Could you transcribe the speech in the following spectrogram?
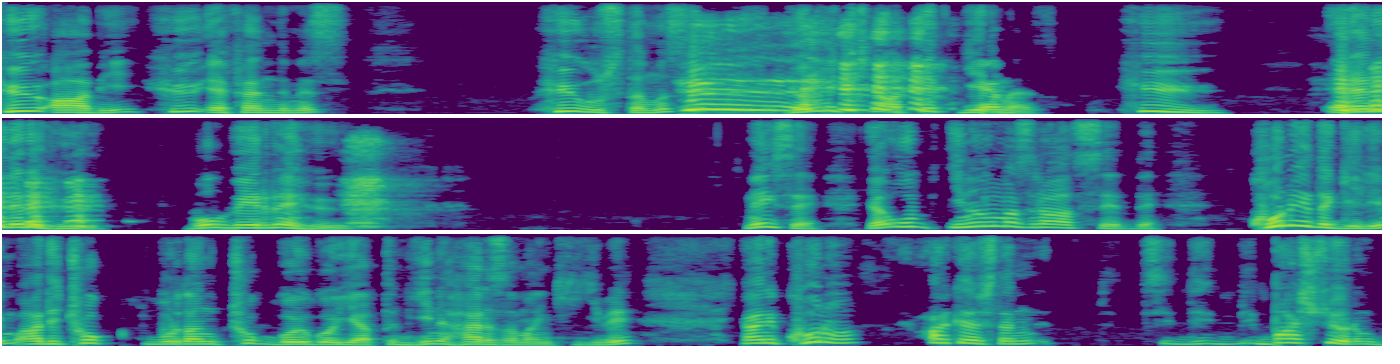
Hugh abi, Hugh efendimiz, Hugh ustamız Hugh. gömlek içine atlet giyemez. Hugh. Erenlere Hugh. Wolverine'e Hugh. Neyse. Ya o inanılmaz rahatsız etti. Konuya da geleyim. Hadi çok buradan çok goy goy yaptım. Yine her zamanki gibi. Yani konu arkadaşlar başlıyorum.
